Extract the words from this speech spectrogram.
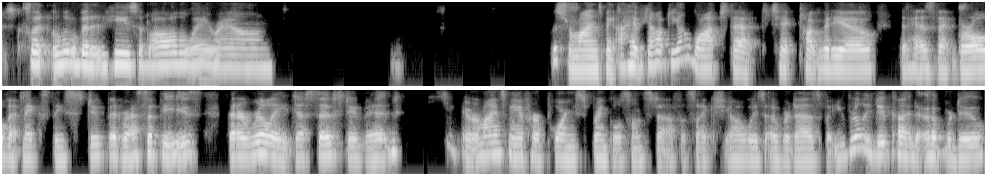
Just put a little bit of adhesive all the way around. This reminds me, I have y'all, do y'all watch that TikTok video that has that girl that makes these stupid recipes that are really just so stupid? It reminds me of her pouring sprinkles on stuff. It's like she always overdoes, but you really do kind of overdo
